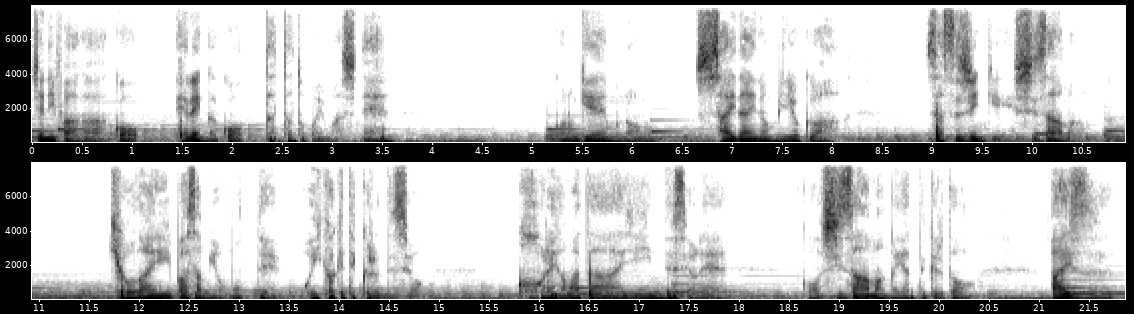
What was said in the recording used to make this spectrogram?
ジェニファーが5ヘレンが5だったと思いますね。このゲームの最大の魅力は殺人鬼シザーマン巨大バサミを持って追いかけてくるんですよ。これがまたいいんですよね。こうシザーマンがやってくると合図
